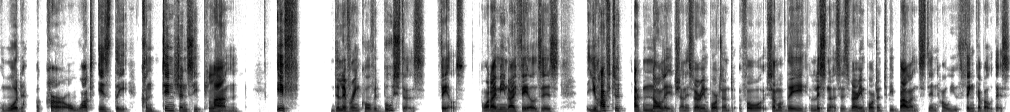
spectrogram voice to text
would occur or what is the contingency plan if delivering COVID boosters fails? What I mean by fails is you have to acknowledge, and it's very important for some of the listeners, it's very important to be balanced in how you think about this.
